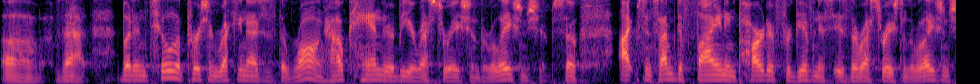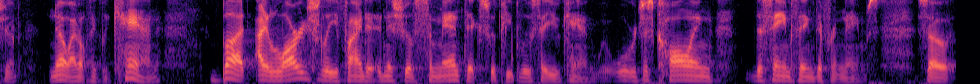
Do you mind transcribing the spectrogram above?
uh, of that. But until the person recognizes the wrong, how can there be a restoration of the relationship? So, I, since I'm defining part of forgiveness is the restoration of the relationship, no, I don't think we can. But I largely find it an issue of semantics with people who say you can. We're just calling the same thing different names. So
